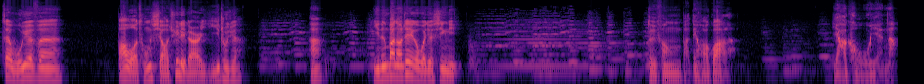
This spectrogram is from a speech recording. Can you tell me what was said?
在五月份把我从小区里边移出去啊？你能办到这个，我就信你。”对方把电话挂了，哑口无言呐。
